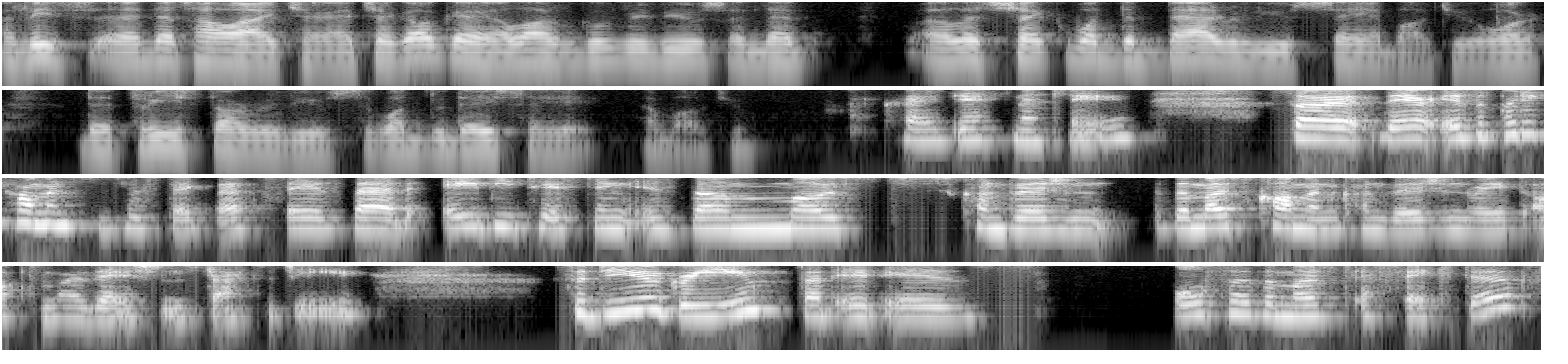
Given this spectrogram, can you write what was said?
At least uh, that's how i check. I check okay a lot of good reviews and then uh, let's check what the bad reviews say about you or the three star reviews. What do they say about you? Okay definitely. So there is a pretty common statistic that says that a b testing is the most conversion the most common conversion rate optimization strategy. So do you agree that it is also the most effective?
